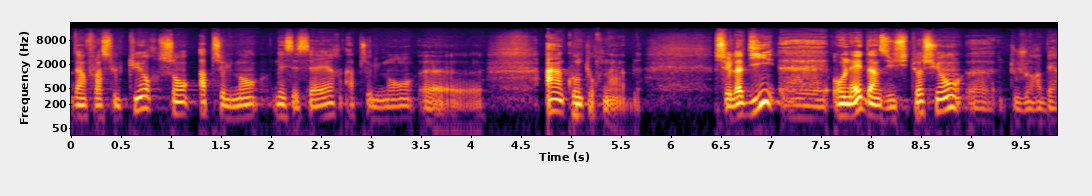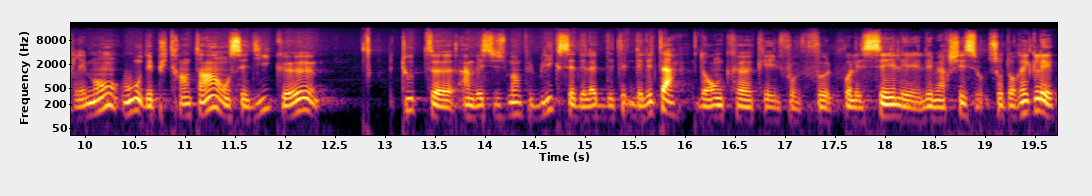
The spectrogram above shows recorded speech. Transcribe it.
d'infrastructures sont absolument nécessaires, absolument euh, incontournables. Cela dit, on est dans une situation, toujours à Berlaymont, où depuis 30 ans, on s'est dit que tout investissement public, c'est de l'État. Donc, qu'il faut, faut, laisser les, les marchés s'autorégler.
